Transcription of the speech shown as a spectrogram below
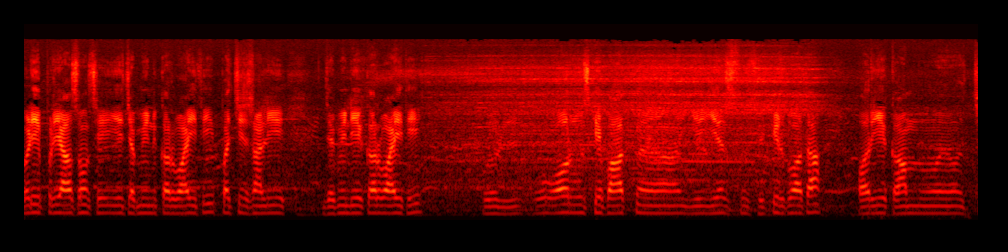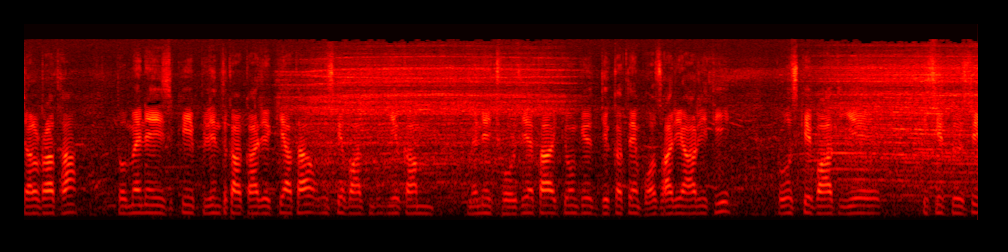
बड़े प्रयासों से ये ज़मीन करवाई थी, पच्चीस नाली ज़मीन ये करवाई थी। और उसके बाद ये ये स्वीकृत हुआ था और ये काम चल रहा था। तो मैंने इसकी प्रिंट का कार्य किया था, उसके बाद ये काम मैंने छोड़ दिया था, क्योंकि दिक्कतें बहुत सारी आ रही थी। तो उसके बाद ये किसी दूसरी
